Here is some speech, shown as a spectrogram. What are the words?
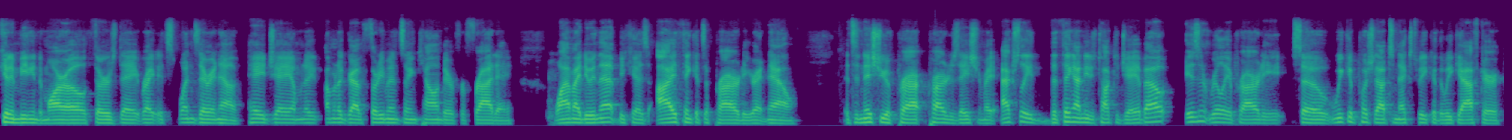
get a meeting tomorrow, Thursday, right? It's Wednesday right now. Hey Jay, I'm gonna I'm gonna grab 30 minutes on calendar for Friday. Why am I doing that? Because I think it's a priority right now. It's an issue of prioritization, right? Actually, the thing I need to talk to Jay about isn't really a priority. So we could push it out to next week or the week after.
